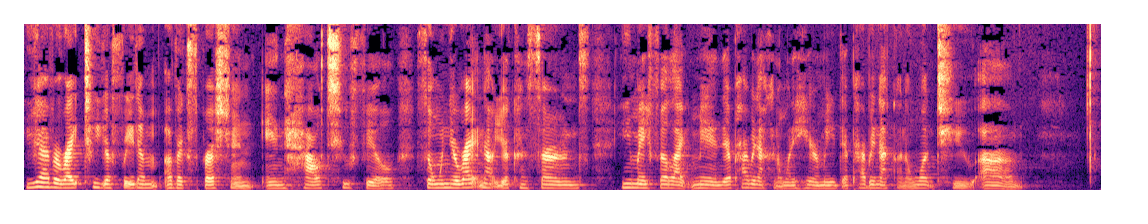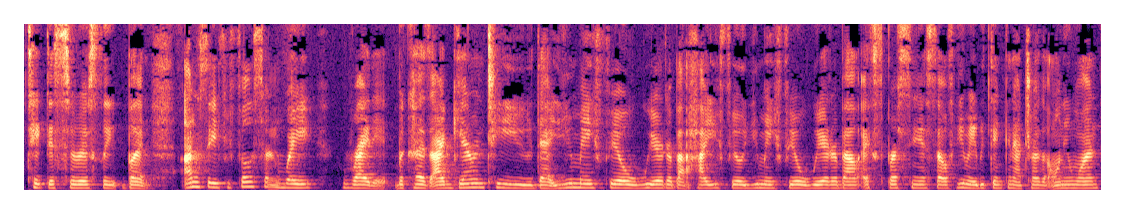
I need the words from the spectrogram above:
You have a right to your freedom of expression and how to feel. So when you're writing out your concerns, you may feel like, man, they're probably not going to want to hear me. They're probably not going to want to um, take this seriously. But honestly, if you feel a certain way, write it because I guarantee you that you may feel weird about how you feel. You may feel weird about expressing yourself. You may be thinking that you're the only one.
